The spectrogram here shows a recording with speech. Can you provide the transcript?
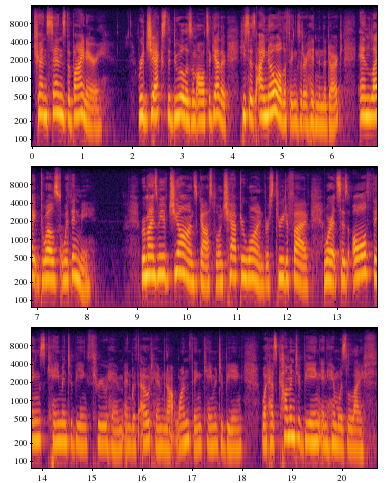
transcends the binary, rejects the dualism altogether. He says, I know all the things that are hidden in the dark, and light dwells within me reminds me of John's gospel in chapter 1, verse 3 to 5, where it says, All things came into being through him, and without him not one thing came into being. What has come into being in him was life,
